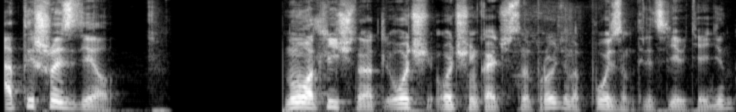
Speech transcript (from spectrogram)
А ты что сделал? Ну, отлично, от, очень, очень качественно пройдено. Poison 39.1.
